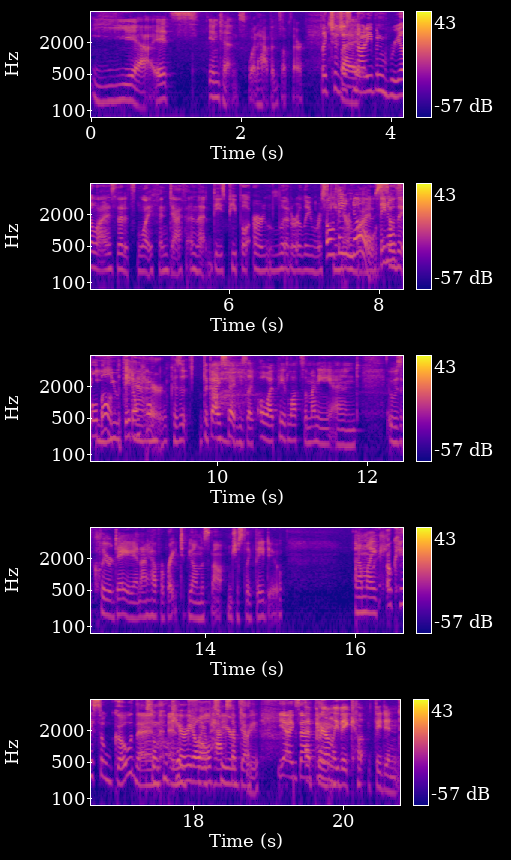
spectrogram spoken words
yeah, it's intense what happens up there. like to just not even realize that it's life and death and that these people are literally oh, risking Oh, they their know. lives They so know that full well, you but they don't care because the guy said he's like, "Oh, I paid lots of money and it was a clear day, and I have a right to be on this mountain just like they do." And I'm like, Okay, so go then. "So who carried all your packs up death. for you?" Yeah, exactly. Apparently, they they didn't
